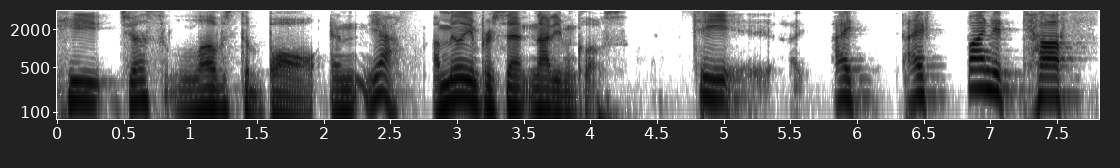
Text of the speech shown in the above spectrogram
he just loves the ball. And yeah, a million percent, not even close. See, I I find it tough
